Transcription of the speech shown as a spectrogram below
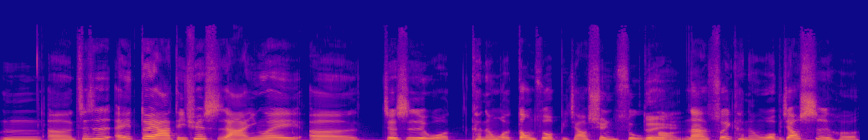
嗯呃，就是哎，对啊，的确是啊，因为呃，就是我。可能我动作比较迅速，对、哦，那所以可能我比较适合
